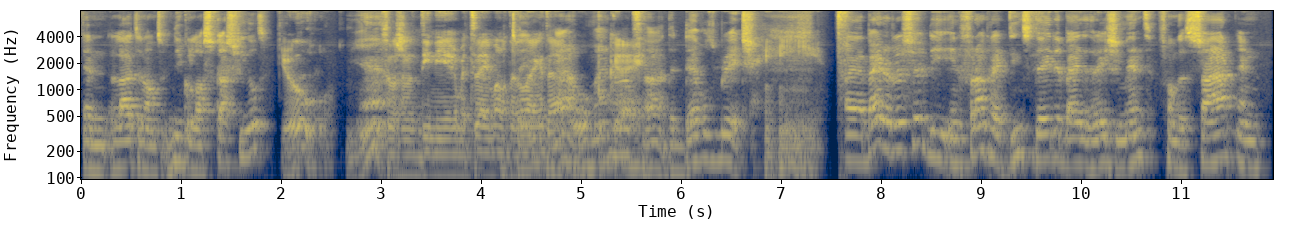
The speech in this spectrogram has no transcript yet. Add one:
En luitenant Nicolas Casfield. Yo. Ja. Zoals een dineren met twee mannen tegelijkertijd. Ja, oh god. The Devil's Bridge. Beide Russen die in Frankrijk dienst deden bij het regiment van de Saar en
